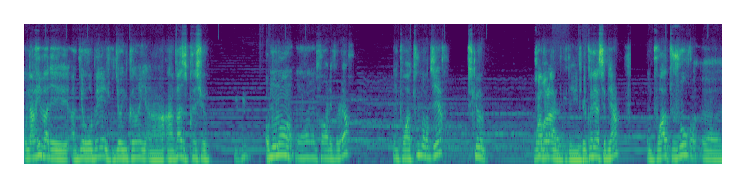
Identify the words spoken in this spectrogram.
on arrive à, les, à dérober, je vais dire une connerie, un, un vase précieux, Mhm. au moment où on rencontrera les voleurs, on pourra toujours dire, puisque moi vrai. voilà, je les, je les connais assez bien, on pourra toujours, euh,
